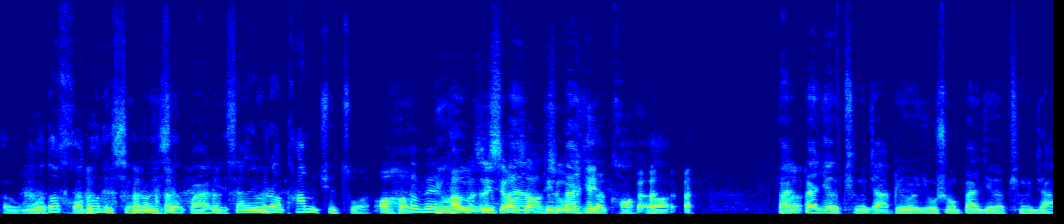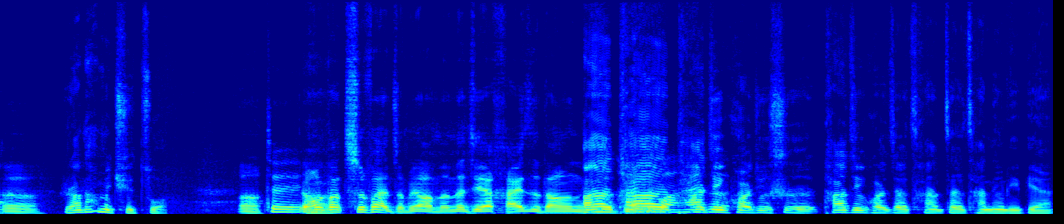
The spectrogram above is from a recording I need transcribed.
呃，我的好多的行政一些管理，现在又让他们去做，哦，比如说对班对班级的考核，班班级的评价，比如说优胜班级的评价，嗯，让他们去做，嗯，对。然后他吃饭怎么样的？那些孩子当他他他这块就是他这块在餐在餐厅里边，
